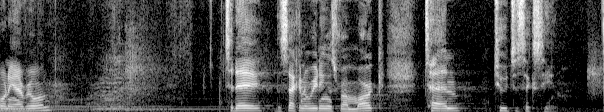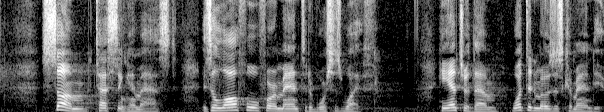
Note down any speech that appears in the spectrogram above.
Morning, everyone. Today, the second reading is from Mark 10 2 to 16. Some, testing him, asked, Is it lawful for a man to divorce his wife? He answered them, What did Moses command you?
